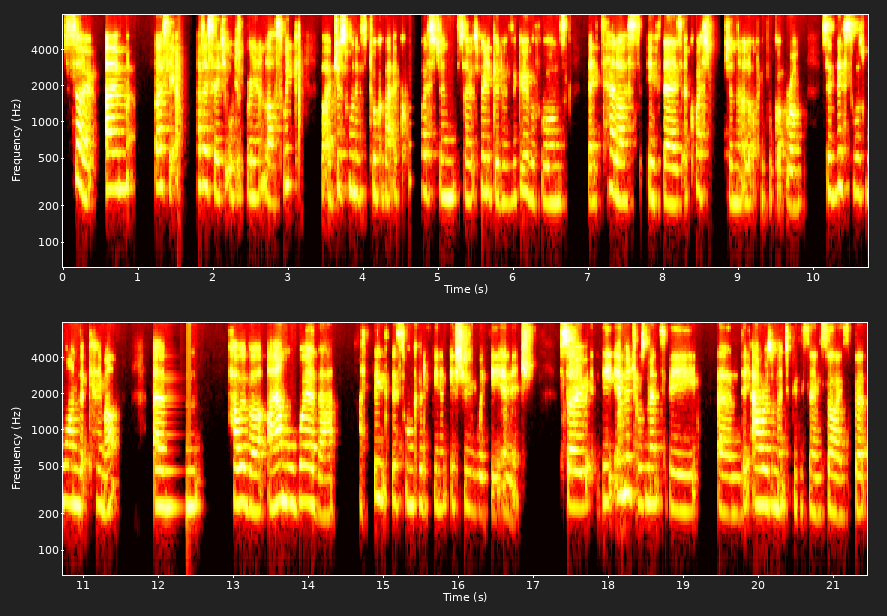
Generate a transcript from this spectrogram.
So, um, firstly, as I said, you all did brilliant last week, but I just wanted to talk about a question. So it's really good with the Google Forms. They tell us if there's a question that a lot of people got wrong. So this was one that came up. Um, however, I am aware that I think this one could have been an issue with the image. So the image was meant to be, um, the arrows were meant to be the same size, but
